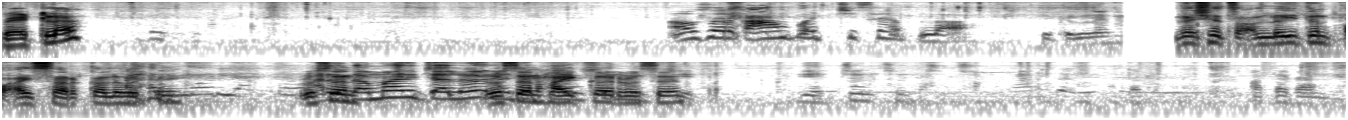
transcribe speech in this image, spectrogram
भेटला? अहो सर काम पच्चीस आहे आपला. कसे चाललो इथून पाय सारखाला होते. रोशन दमाने चालू आहे, रोशन, हाय कर, रोशन. व्हायची. ये, चल चल चल. आता- आता काय नाही.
